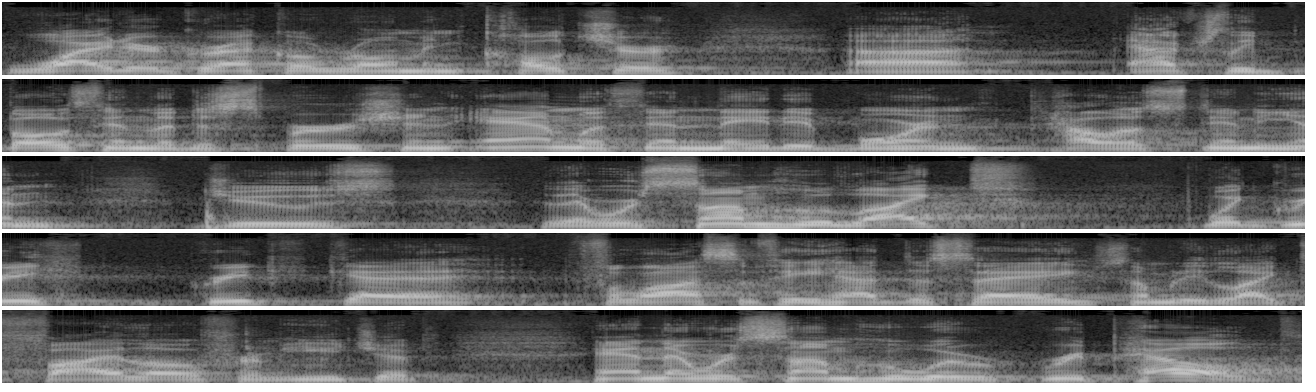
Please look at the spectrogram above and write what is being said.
wider Greco Roman culture, uh, actually, both in the dispersion and within native born Palestinian Jews. There were some who liked what Greek, Greek uh, philosophy had to say, somebody like Philo from Egypt, and there were some who were repelled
